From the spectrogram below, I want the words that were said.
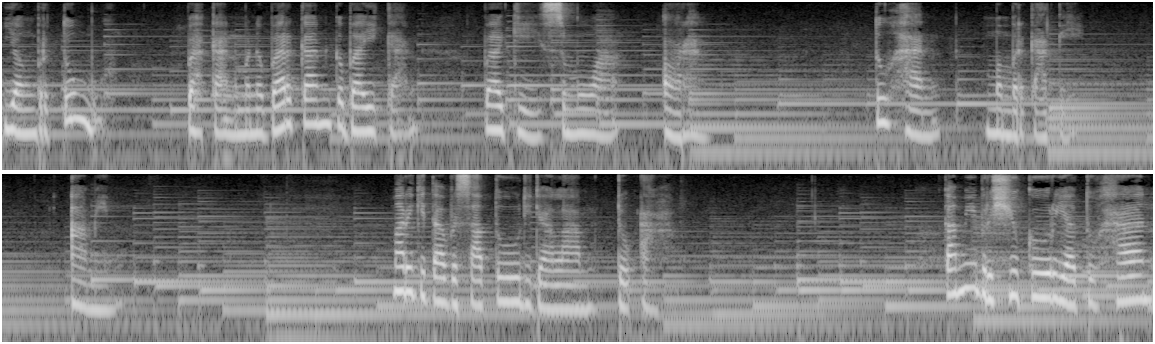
yang bertumbuh, bahkan menebarkan kebaikan bagi semua orang. Tuhan memberkati. Amin. Mari kita bersatu di dalam doa. Kami bersyukur ya Tuhan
